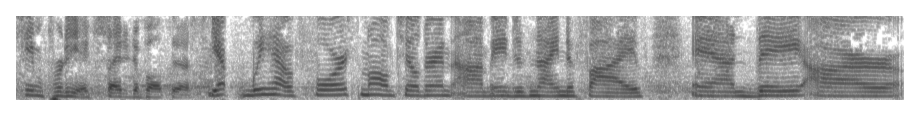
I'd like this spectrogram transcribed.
seem pretty excited about this. Yep, we have four small children, um, ages nine to five, and they are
